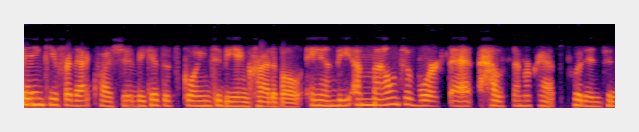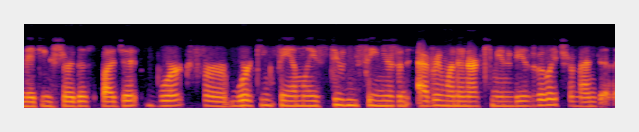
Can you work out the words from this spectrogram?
Thank you for that question because it's going to be incredible. And the amount of work that House Democrats put into making sure this budget works for working families, students, seniors, and everyone in our community is really tremendous.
